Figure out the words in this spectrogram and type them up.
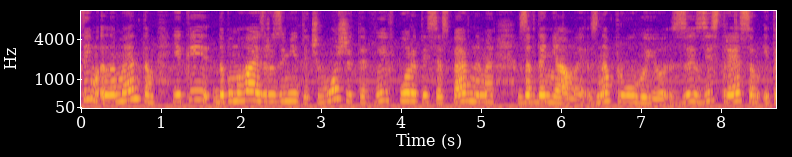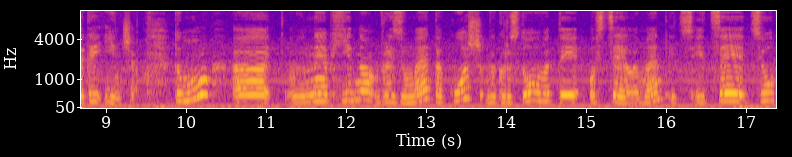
тим елементом, який допомагає зрозуміти, чи можете ви впоратися з певними завданнями, з напругою, з, зі стресом і таке інше. Тому е, необхідно в резюме також використовувати ось цей елемент і, цю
